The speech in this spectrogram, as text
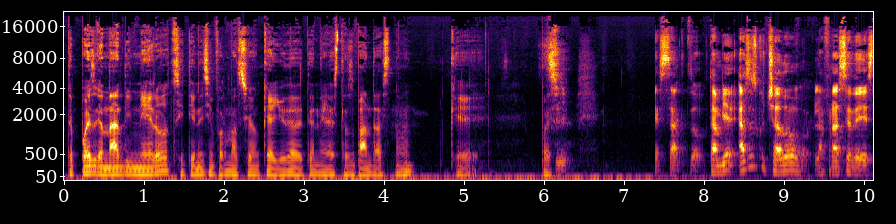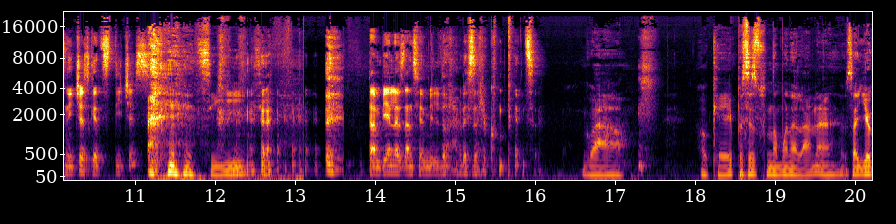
te puedes ganar dinero si tienes información que ayude a detener a estas bandas, ¿no? Que, pues... Sí. Exacto. También, ¿has escuchado la frase de snitches get stitches? sí, sí. También les dan 100 mil dólares de recompensa. Wow. Ok, pues es una buena lana. O sea, yo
